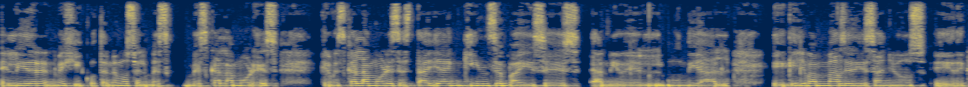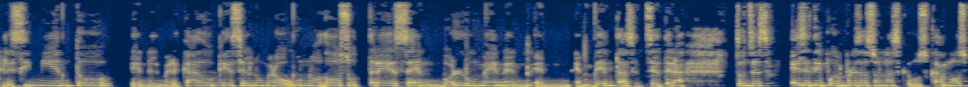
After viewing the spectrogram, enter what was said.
el líder en México. Tenemos el Mezcal Amores, que Mezcal Amores está ya en 15 países a nivel mundial, eh, que lleva más de 10 años eh, de crecimiento en el mercado, que es el número uno, dos o tres en volumen, en, en, en ventas, etcétera. Entonces, ese tipo de empresas son las que buscamos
